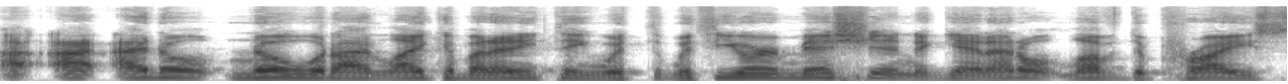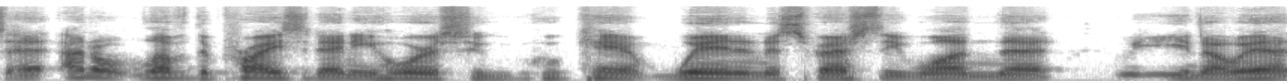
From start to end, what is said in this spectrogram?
I, I don't know what I like about anything with with your mission. Again, I don't love the price. I don't love the price at any horse who, who can't win, and especially one that you know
